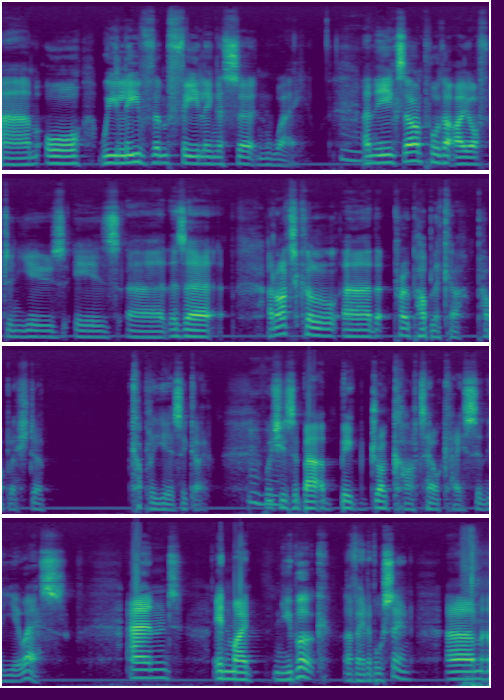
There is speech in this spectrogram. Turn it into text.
um, or we leave them feeling a certain way. And the example that I often use is uh, there's a an article uh, that ProPublica published a couple of years ago, which is about a big drug cartel case in the US. And in my new book, available soon, um,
